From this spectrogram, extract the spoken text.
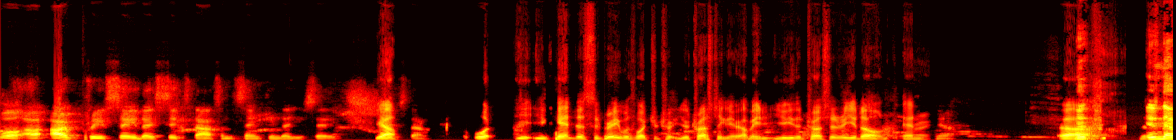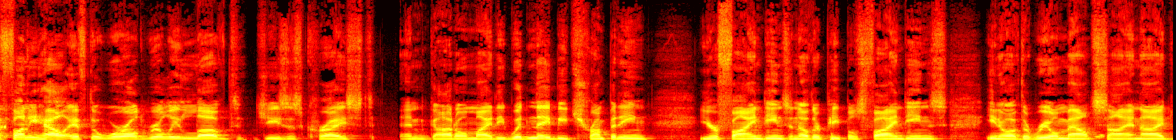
Well, our priests say that 6,000, the same thing that you say. Yeah. 6, what you, you, can't disagree with what you're tr- you're trusting there. I mean, you either trust it or you don't. And right. yeah. Uh, Isn't that funny how if the world really loved Jesus Christ and God Almighty, wouldn't they be trumpeting your findings and other people's findings, you know, of the real Mount Sinai,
